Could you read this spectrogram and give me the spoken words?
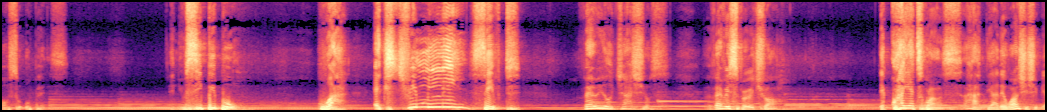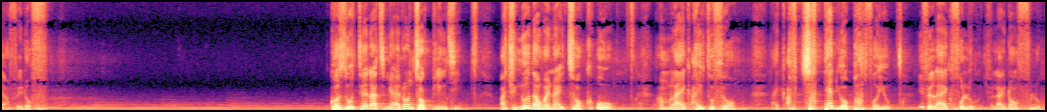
also opens. And you see people who are extremely saved, very audacious, very spiritual. The quiet ones, ah, they are the ones you should be afraid of. Because they'll tell that to me, I don't talk plenty. But you know that when I talk, oh, I'm like, I to film. Like, I've chatted your part for you. If you like, follow. If you like, don't follow.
